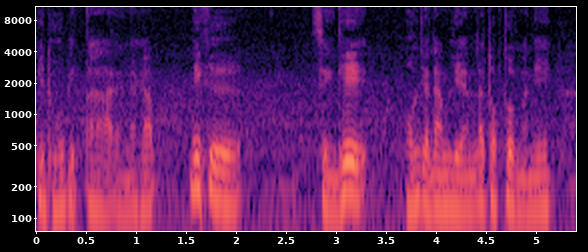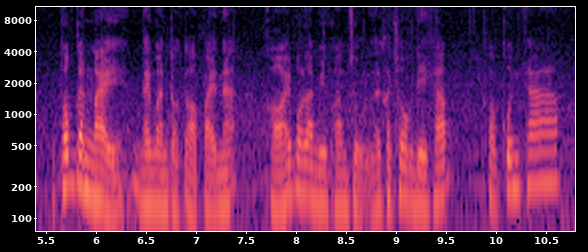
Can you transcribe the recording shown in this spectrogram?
ปิดหูปิดตาเนี่ยนะครับ นี่คือสิ่งที่ผมจะนำเรียนและทบทวนวันนี้ พบกันใหม่ในวันต่อๆไปนะ ขอให้พวกเรามีความสุขและก็โชคดีครับ ขอบคุณครับ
